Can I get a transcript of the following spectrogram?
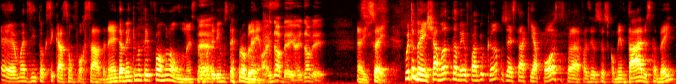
É, uma desintoxicação forçada, né? Ainda bem que não teve Fórmula 1, né? Senão é. poderíamos ter problemas. Ainda bem, ainda bem. É isso aí. Muito bem, chamando também o Fábio Campos, já está aqui a postos para fazer os seus comentários também.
